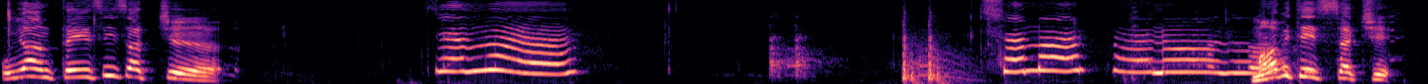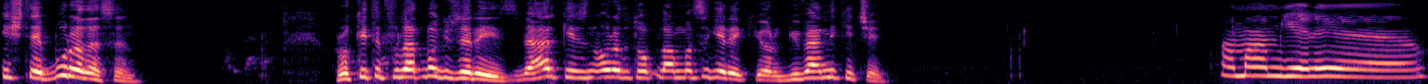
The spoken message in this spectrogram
Uyan tesisatçı. Tamam. Tamam. Ha, ne oldu? Mavi tesisatçı işte buradasın. Roketi fırlatmak üzereyiz ve herkesin orada toplanması gerekiyor güvenlik için. Tamam geliyorum.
